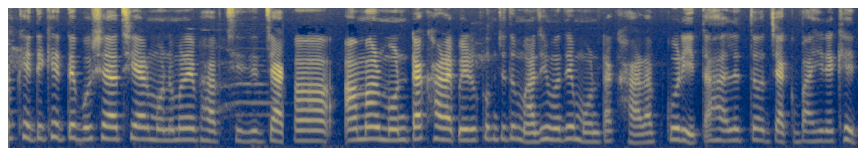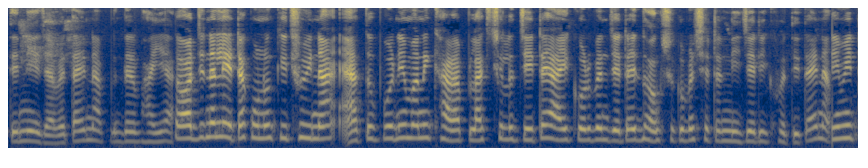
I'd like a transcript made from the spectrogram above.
আপ খেতে খেতে বসে আছি আর মনে মনে ভাবছি যে যাক আমার মনটা খারাপ এরকম যদি মাঝে মাঝে মনটা খারাপ করি তাহলে তো যাক বাইরে খেতে নিয়ে যাবে তাই না আপনাদের ভাইয়া? তো অরিজিনালি এটা কোনো কিছুই না এত পরিমাণে খারাপ লাগছিল যেটাই আয় করবেন যেটাই ধ্বংস করবেন সেটা নিজেরই ক্ষতি তাই না? লিমিট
